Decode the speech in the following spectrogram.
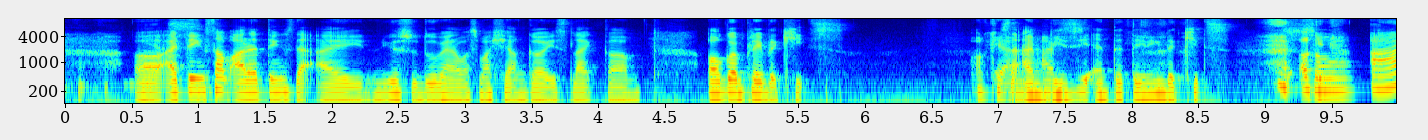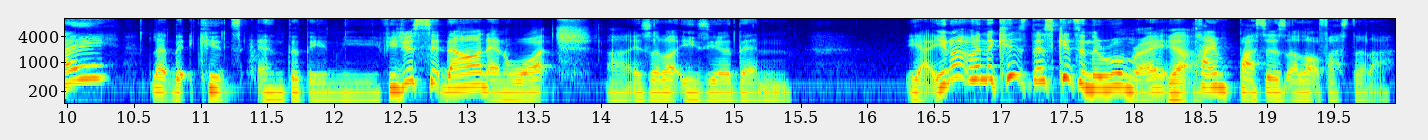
uh, I think some other things that I used to do when I was much younger is like um, I'll go and play with the kids. okay. So I'm, busy entertaining the kids. Okay. So I let the kids entertain me. If you just sit down and watch, uh, it's a lot easier than. Yeah, you know when the kids there's kids in the room, right? Yeah. Time passes a lot faster lah.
